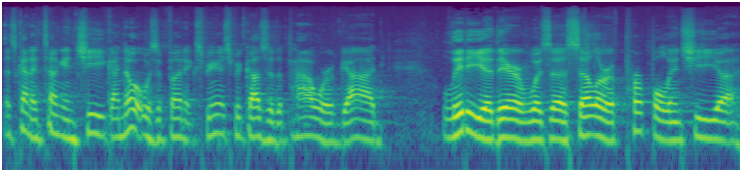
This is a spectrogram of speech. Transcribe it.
That's kind of tongue in cheek. I know it was a fun experience because of the power of God. Lydia there was a seller of purple, and she. Uh,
